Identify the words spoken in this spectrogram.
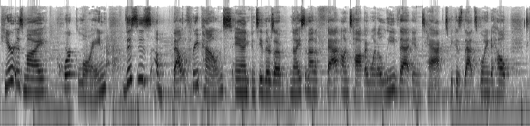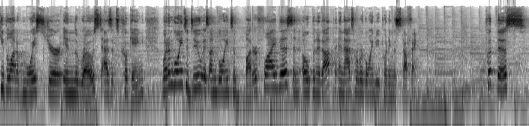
Here is my pork loin. This is about three pounds, and you can see there's a nice amount of fat on top. I want to leave that intact because that's going to help to keep a lot of moisture in the roast as it's cooking. What I'm going to do is I'm going to butterfly this and open it up, and that's where we're going to be putting the stuffing. Put this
